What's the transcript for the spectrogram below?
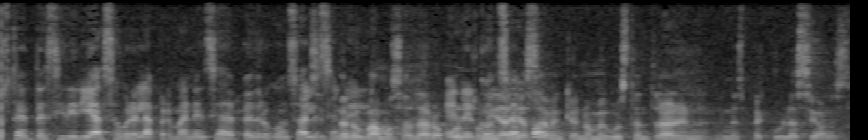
usted decidiría sobre la permanencia de Pedro González en pero vamos a dar oportunidad, ya saben que no me gusta entrar en, especulaciones,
